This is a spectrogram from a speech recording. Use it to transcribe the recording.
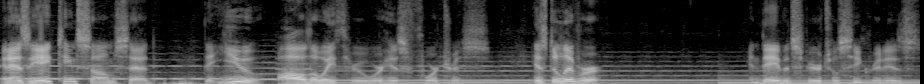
And as the 18th Psalm said, that you, all the way through, were his fortress, his deliverer. And David's spiritual secret is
